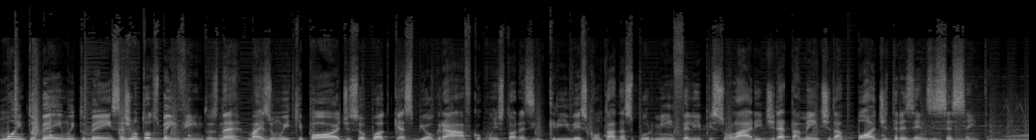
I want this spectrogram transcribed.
Muito bem, muito bem. Sejam todos bem-vindos, né? Mais um Wikipod, seu podcast biográfico com histórias incríveis contadas por mim, Felipe Solari, diretamente da Pod 360.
